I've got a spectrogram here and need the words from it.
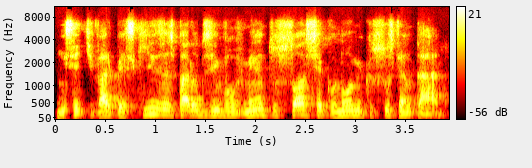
Incentivar pesquisas para o desenvolvimento socioeconômico sustentado.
